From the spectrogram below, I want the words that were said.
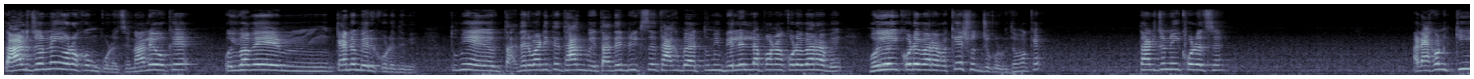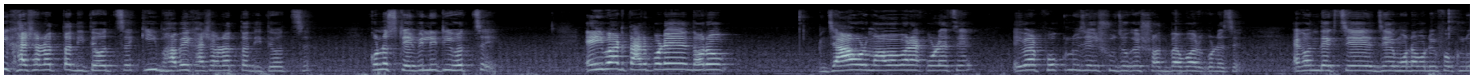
তার জন্যই ওরকম করেছে। নালে ওকে ওইভাবে কেন বের করে দেবে? তুমি তাদের বাড়িতে থাকবে, তাদের রিক্সে থাকবে, আর তুমি বেলেল্লাপনা করে বেড়াবে, হই হই করে বেড়াবে, কে সহ্য করবে তোমাকে? তার জন্যই করেছে। আর এখন কি খেসারত্তা দিতে হচ্ছে? কীভাবে খেসারত্তা দিতে হচ্ছে? কোনো স্টেবিলিটি হচ্ছে? এইবার তারপরে ধরো, যা ওর মা বাবারা করেছে, এইবার ফকলু যে সুযোগের সদ্ব্যবহার করেছে, এখন দেখছে যে মোটামুটি ফকলু,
